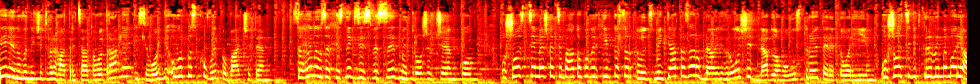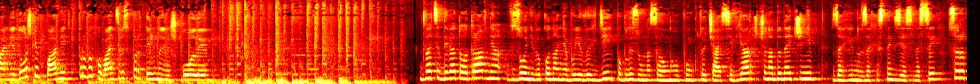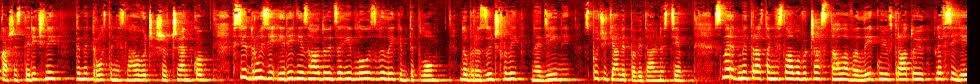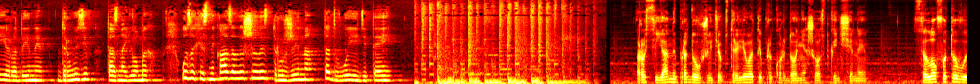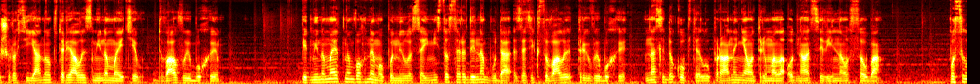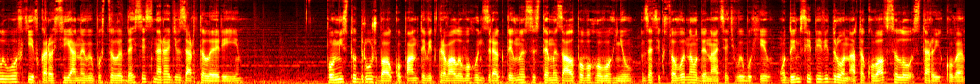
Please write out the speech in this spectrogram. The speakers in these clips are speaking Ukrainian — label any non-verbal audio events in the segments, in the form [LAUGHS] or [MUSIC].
ефірі новини четверга 30 травня. І сьогодні у випуску ви побачите. Загинув захисник зі Свиси Дмитро Шевченко. У шостці мешканці багатоповерхівки сортують сміття та заробляють гроші для благоустрою території. У шостці відкрили меморіальні дошки в пам'ять про вихованців спортивної школи. 29 травня в зоні виконання бойових дій поблизу населеного пункту Часів Яр, що на Донеччині, загинув захисник зі СВСи 46-річний Дмитро Станіславович Шевченко. Всі друзі і рідні згадують загиблого з великим теплом, доброзичливий, надійний, з почуттям відповідальності. Смерть Дмитра Станіславовича стала великою втратою для всієї родини, друзів та знайомих. У захисника залишились дружина та двоє дітей. Росіяни продовжують обстрілювати прикордоння Шосткинщини. Село Фотовиш росіяни обстріляли з мінометів, два вибухи. Під мінометним вогнем опинилося і місто Середина Буда зафіксували три вибухи. Внаслідок обстрілу поранення отримала одна цивільна особа. По селу Вовківка росіяни випустили 10 снарядів з артилерії. По місту Дружба окупанти відкривали вогонь з реактивної системи залпового вогню. Зафіксовано 11 вибухів. Один фіпівідрон атакував село Старикове.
